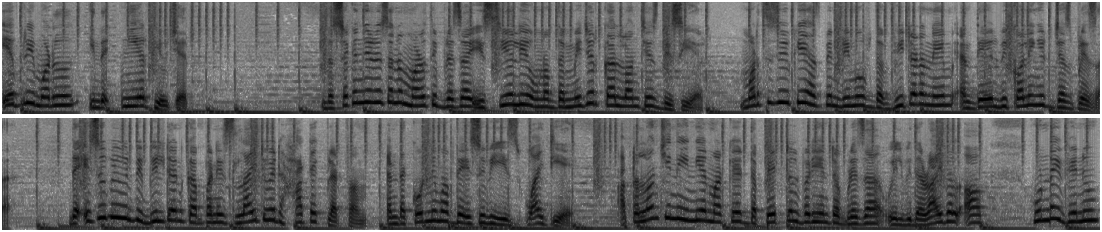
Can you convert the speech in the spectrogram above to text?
every model in the near future. The second generation of Maruti Brezza is surely one of the major car launches this year. Maruti Suzuki has been removed the Vitara name and they will be calling it just Brezza. The SUV will be built on company's lightweight Heartect platform and the codename of the SUV is YTA. After launching in the Indian market, the petrol variant of Brezza will be the rival of Hyundai Venue,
